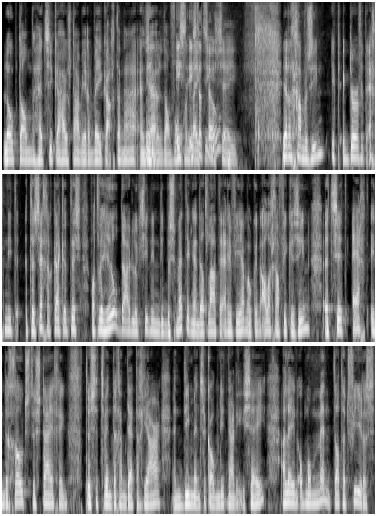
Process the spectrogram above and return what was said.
loopt dan het ziekenhuis daar weer een week achterna en Ja. zien we dan volgende Is- is week dat de zo? IC. Ja, dat gaan we zien. Ik, ik durf het echt niet te zeggen. Kijk, het is wat we heel duidelijk zien in die besmettingen. En dat laat de RIVM ook in alle grafieken zien. Het zit echt in de grootste stijging tussen 20 en 30 jaar. En die mensen komen niet naar de IC. Alleen op het moment dat het virus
